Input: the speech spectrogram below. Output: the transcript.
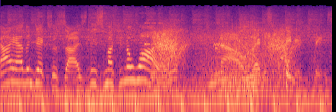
I haven't exercised this much in a while. Now let's finish this.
